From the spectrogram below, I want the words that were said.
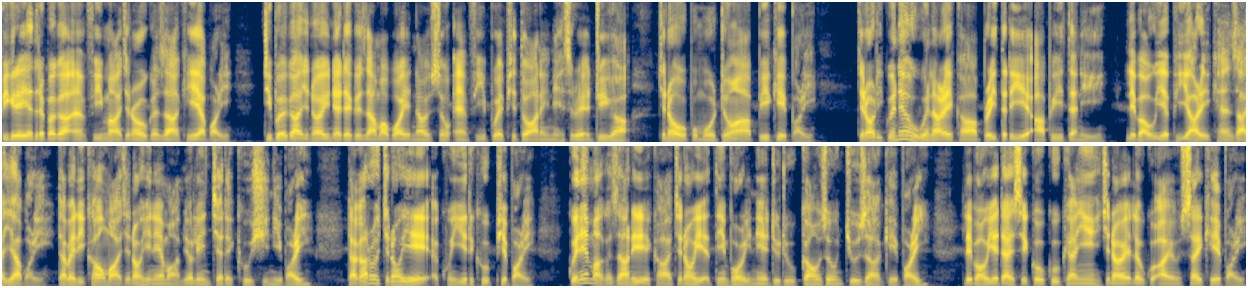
ပြီးခဲ့တဲ့ရက်တစ်ပတ်ကအန်ဖီမှာကျွန်တော်တို့ကစားခဲ့ရပါတယ်ဒီပွဲကကျွန်တော် United ကစားမပွဲရဲ့နောက်ဆုံးအန်ဖီပွဲဖြစ်သွားနိုင်တယ်ဆိုတဲ့အတွေ့ကကျွန်တော်ကိုပုံမတွန်းအားပေးခဲ့ပါတယ်ကျွန်တော်ဒီကွင်းထဲကိုဝင်လာတဲ့အခါပရိသတ်တွေရဲ့အားပေးတန်တွေလီဗာပူးရဲ့ PR တွေခံစားရပါတယ်ဒါပေမဲ့ဒီခေါက်မှာကျွန်တော်ရင်ထဲမှာမျောလင်းချက်တစ်ခုရှိနေပါတယ်ဒါကတော့ကျွန်တော်ရဲ့အခွင့်အရေးတစ်ခုဖြစ်ပါတယ်ကွင်းထဲမှာကစားနေတဲ့အခါကျွန်တော်ရဲ့အသင်းဘော်တွေနဲ့အတူတူကောင်းဆုံးကြိုးစားခဲ့ပါတယ်လီဗာပူးရဲ့တိုက်စစ်ကိုကုခံရင်ကျွန်တော်ရဲ့အလုပ်ကိုအာရုံစိုက်ခဲ့ပါတယ်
